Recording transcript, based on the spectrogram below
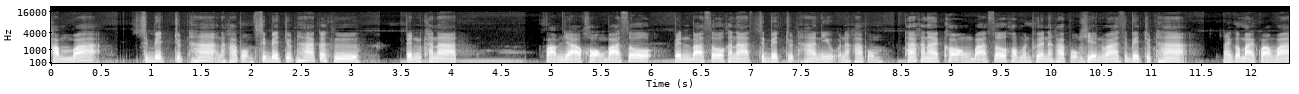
คำว่า 11.5 นะครับผม 11.5 ก็คือเป็นขนาดความยาวของบาโซเป็นบาโซขนาด 11.5 นิ้วนะครับผมถ้าขนาดของบาโซของเพื่อนๆนะครับผมเขียนว่า 11.5 นั่นก็หมายความว่า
